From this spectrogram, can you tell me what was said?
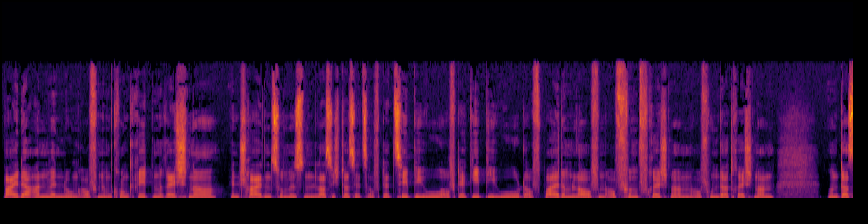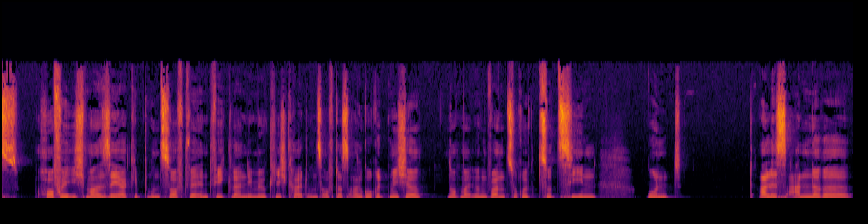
bei der Anwendung auf einem konkreten Rechner entscheiden zu müssen, lasse ich das jetzt auf der CPU, auf der GPU oder auf beidem laufen, auf fünf Rechnern, auf 100 Rechnern. Und das hoffe ich mal sehr, gibt uns Softwareentwicklern die Möglichkeit, uns auf das Algorithmische nochmal irgendwann zurückzuziehen und alles andere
